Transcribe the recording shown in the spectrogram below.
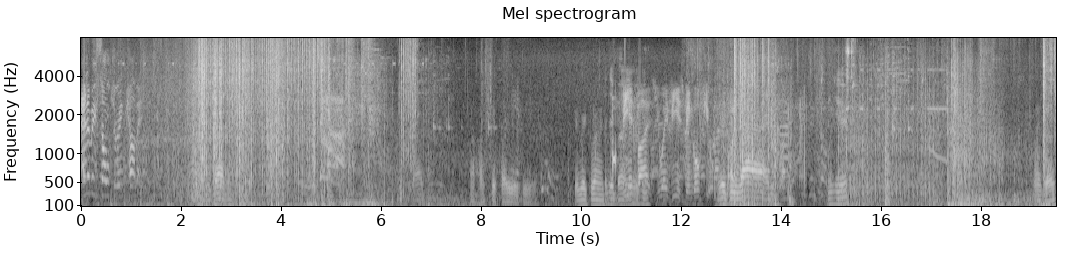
Enemy soldier incoming. Shit, buddy, Rick Rick run. Be advised, UAV is bingo fuel. Rick run. In here? My goes.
